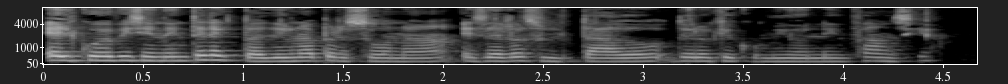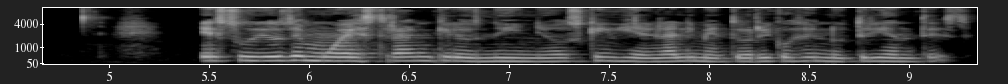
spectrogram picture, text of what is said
El coeficiente intelectual de una persona es el resultado de lo que comió en la infancia. Estudios demuestran que los niños que ingieren alimentos ricos en nutrientes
